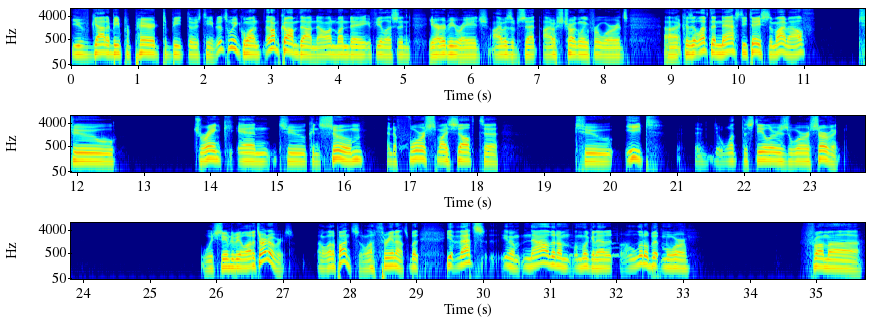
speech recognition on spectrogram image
you've got to be prepared to beat those teams. It's week one, and I'm calmed down now. On Monday, if you listened, you heard me rage. I was upset. I was struggling for words because uh, it left a nasty taste in my mouth to drink and to consume and to force myself to to eat what the Steelers were serving, which seemed to be a lot of turnovers and a lot of punts and a lot of three and outs. But yeah, that's you know now that I'm I'm looking at it a little bit more from a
